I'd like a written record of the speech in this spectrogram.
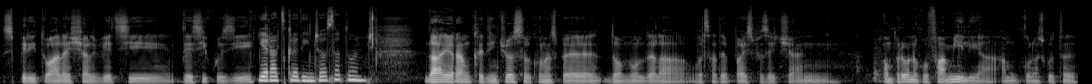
spirituale și al vieții de zi cu zi. Erați credincios atunci? Da, eram credincios, să-L cunosc pe Domnul de la vârsta de 14 ani. Împreună cu familia am cunoscut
